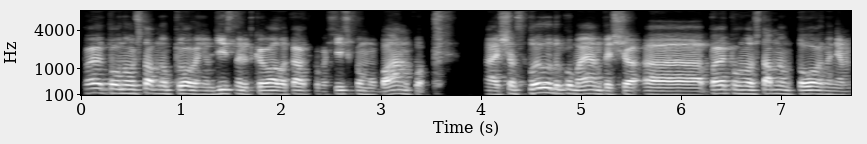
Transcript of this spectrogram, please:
перед повномасштабним вторгненням дійсно відкривала картку російському банку. а, Що всплили документи, що е, перед повномасштабним вторгненням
